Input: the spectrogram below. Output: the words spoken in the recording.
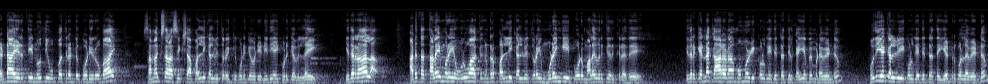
ரெண்டாயிரத்தி நூற்றி முப்பத்தி ரெண்டு கோடி ரூபாய் சமக்ஷரா சிக்ஷா பள்ளி கல்வித்துறைக்கு கொடுக்க வேண்டிய நிதியை கொடுக்கவில்லை. இதனால் அடுத்த தலைமுறையை உருவாக்குகின்ற பள்ளி கல்வித்துறை முடங்கி போடும் அளவிற்கு இருக்கிறது. இதற்கு என்ன காரணம்? மும்மொழி கொள்கை திட்டத்தில் கையொப்பமிட வேண்டும். புதிய கல்வி கொள்கை திட்டத்தை ஏற்றுக்கொள்ள வேண்டும்.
